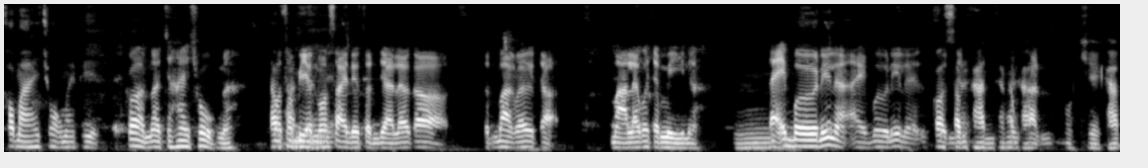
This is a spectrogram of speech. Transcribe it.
เข้ามาให้โชคไหมพี่ ก็น่าจะให้โชคนะเพถ้าราะทะเบียนมอเตอร์ไซค์โดยส่วนใหญ่แล้วก็ส่วนมากแล้วจะมาแล้วก็จะมีนะอืมแต่ไอ้เบอร์นี่แหละไอ้เบอร์นี่แหละก็ส่วนสำใหญ่คัญใช่ไหมคสำคัรับญ โอเคครับ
